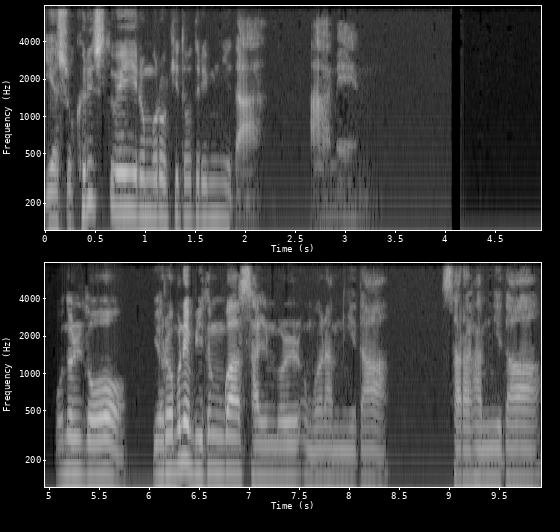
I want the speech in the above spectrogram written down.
예수 그리스도의 이름으로 기도드립니다. 아멘. 오늘도 여러분의 믿음과 삶을 응원합니다. 사랑합니다.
